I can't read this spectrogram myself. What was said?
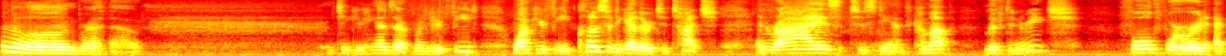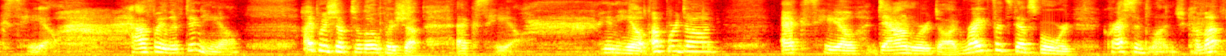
and a long breath out. Take your hands out from under your feet. Walk your feet closer together to touch and rise to stand. Come up, lift and reach. Fold forward, exhale. Halfway lift, inhale. High push up to low push up, exhale. Inhale, upward dog. Exhale, downward dog. Right foot steps forward, crescent lunge. Come up,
